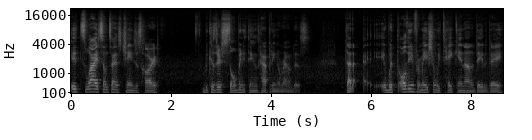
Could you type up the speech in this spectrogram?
it's why sometimes change is hard because there's so many things happening around us that uh, with all the information we take in on a day to day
